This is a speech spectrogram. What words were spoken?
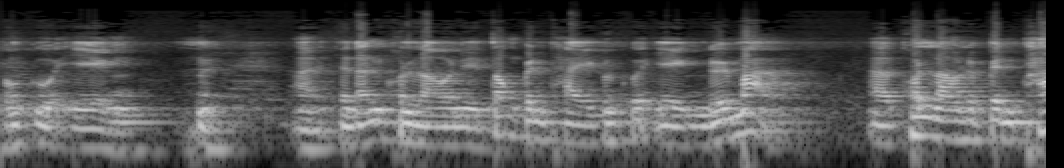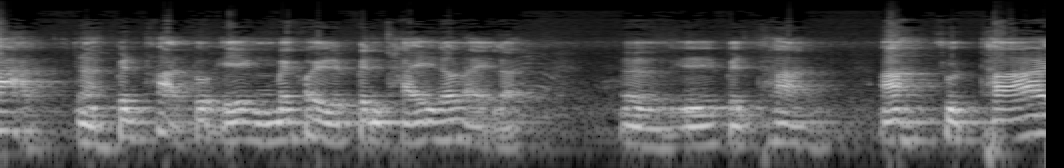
ของตัวเองอฉะนั้นคนเราเนี่ยต้องเป็นไทยของตัวเองโดยมากคนเราเนี่ยเป็นทาสนะเป็นทาสตัวเองไม่ค่อยเป็นไทยเท่าไหร่ละ เออเป็นทาสอะสุดท้าย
